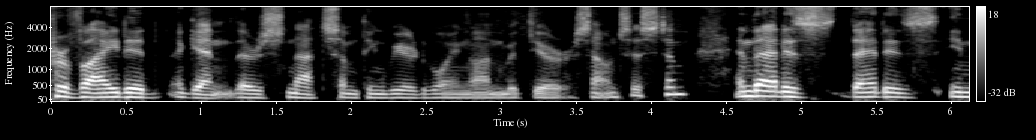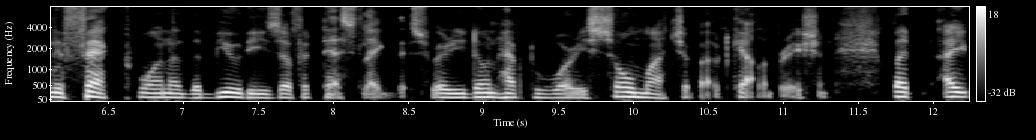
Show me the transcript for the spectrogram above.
provided again there's not something weird going on with your sound system and that is that is in effect one of the beauties of a test like this where you don't have to worry so much about calibration but i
